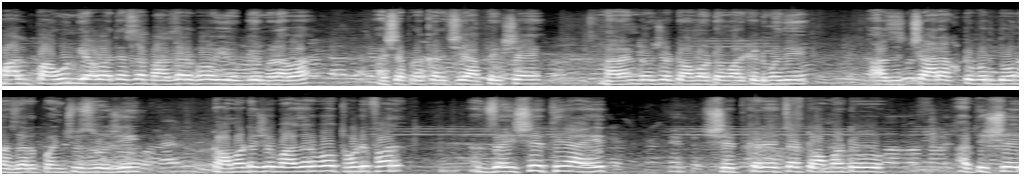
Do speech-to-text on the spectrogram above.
माल पाहून घ्यावा त्याचा बाजारभाव योग्य मिळावा अशा प्रकारची अपेक्षा आहे. नारायणगावच्या टोमॅटो मार्केटमध्ये आज चार ऑक्टोबर दोन हजार पंचवीस रोजी टोमॅटोचे बाजारभाव थोडेफार जैसे थे आहेत. शेतकऱ्याचा टोमॅटो अतिशय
